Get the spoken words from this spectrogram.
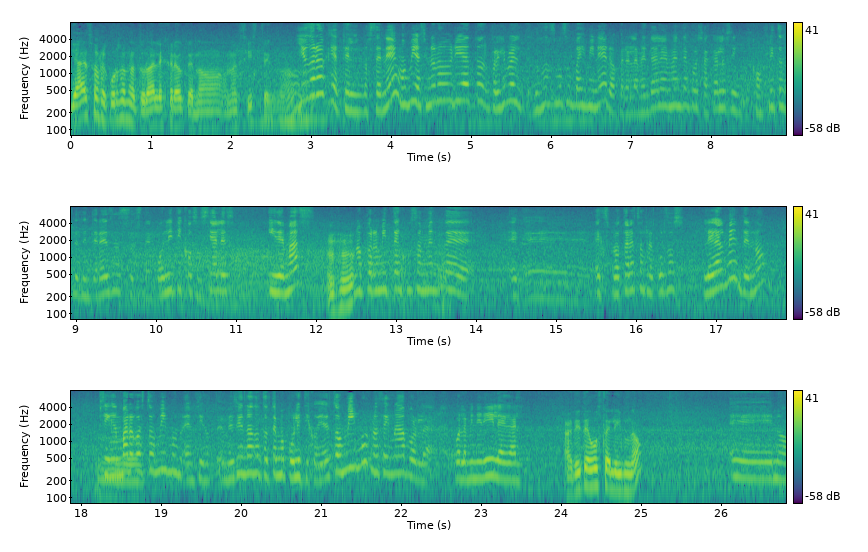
ya esos recursos naturales creo que no, no existen, ¿no? Yo creo que te- los tenemos, mira, si no, no habría tan- Por ejemplo, nosotros somos un país minero, pero lamentablemente por sacar los conflictos, los intereses este, políticos, sociales y demás, no permiten justamente eh, eh, explotar estos recursos legalmente, ¿no? Sin Mm. embargo, estos mismos, en fin, me estoy dando otro tema político, y estos mismos no hacen nada por la, por la minería ilegal. ¿A ti te gusta el himno? Eh, no,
